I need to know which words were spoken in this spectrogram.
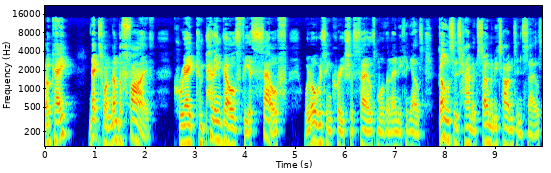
Okay, next one, number five. Create compelling goals for yourself will always increase your sales more than anything else. Goals is hammered so many times in sales.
